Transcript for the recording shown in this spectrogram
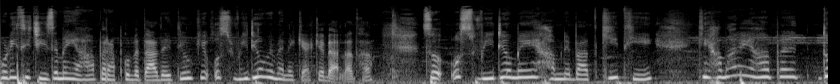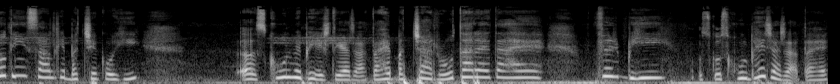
थोड़ी सी चीज़ें मैं यहाँ पर आपको बता देती हूँ कि उस वीडियो में मैंने क्या क्या डाला था। सो so, उस वीडियो में हमने बात की थी कि हमारे यहाँ पर दो तीन साल के बच्चे को ही स्कूल में भेज दिया जाता है। बच्चा रोता रहता है फिर भी उसको स्कूल भेजा जाता है।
